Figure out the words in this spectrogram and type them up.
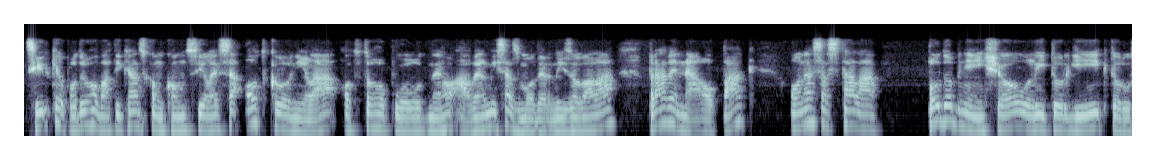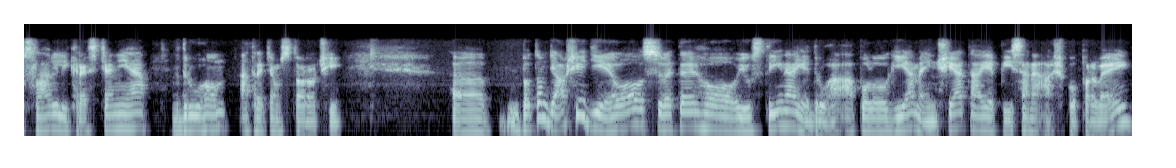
církev po druhom Vatikánskom koncile sa odklonila od toho pôvodného a veľmi sa zmodernizovala. Práve naopak, ona sa stala podobnejšou liturgií, ktorú slavili kresťania v druhom a treťom storočí. E, potom ďalšie dielo svätého Justína je druhá apológia, menšia, tá je písaná až po prvej.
